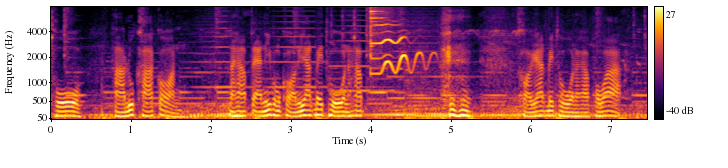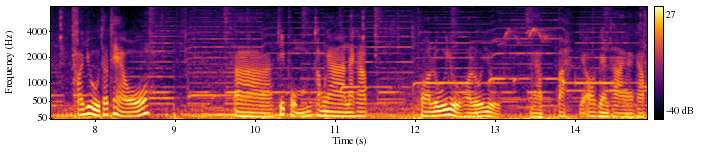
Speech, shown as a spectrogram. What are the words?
โทรหาลูกค้าก่อน นะครับ แต่อันนี้ผมขออนุญาตไม่โทรนะครับ ขออนุญาตไม่โทรนะครับ เพราะว่าเขาอยู่แถวแถวๆที่ผมทำงานนะครับ พอรู้อยู่พอรู้อยู่นะครับไปเดี๋ยวออกเดินทางกันครับ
